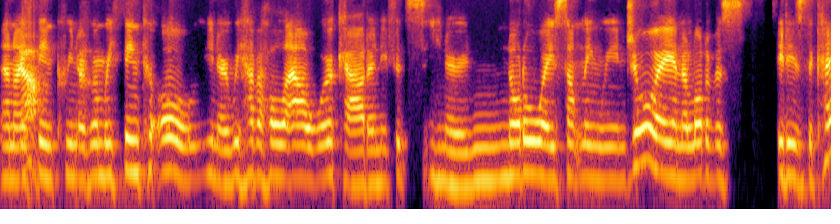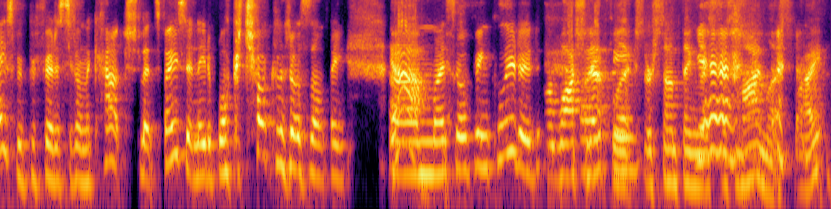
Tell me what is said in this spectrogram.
And yeah. I think you know when we think, oh, you know, we have a whole hour workout, and if it's you know not always something we enjoy, and a lot of us it is the case. We prefer to sit on the couch. Let's face it, need a block of chocolate or something, yeah. um, myself included. Or watch Netflix think, or something that's yeah. just mindless, right?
